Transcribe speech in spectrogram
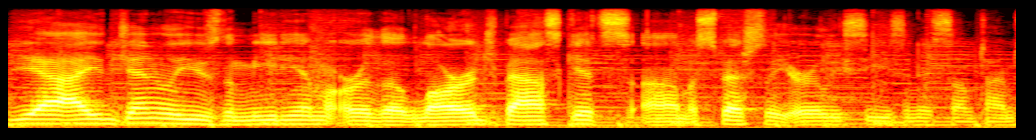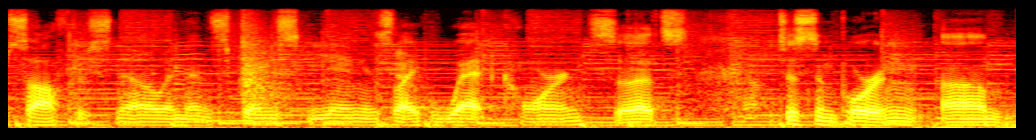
Yeah, I generally use the medium or the large baskets, um, especially early season is sometimes softer snow and then spring skiing is like wet corn, so that's just important. Um,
